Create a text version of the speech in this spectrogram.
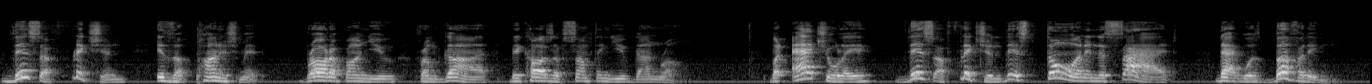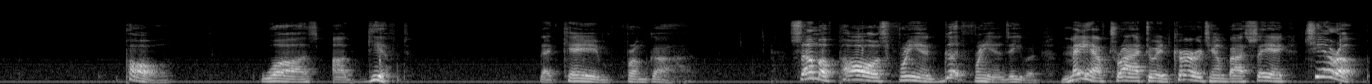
This affliction is a punishment brought upon you from God because of something you've done wrong. But actually, this affliction, this thorn in the side, that was buffeting Paul was a gift that came from God. Some of Paul's friends, good friends even, may have tried to encourage him by saying, Cheer up,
